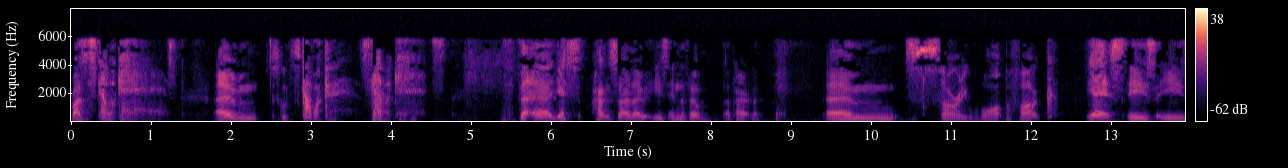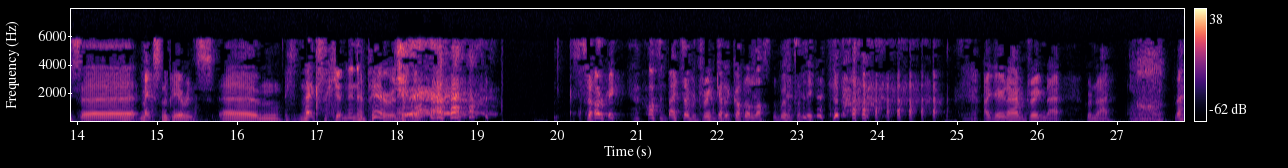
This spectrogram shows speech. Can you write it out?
Rise of Skywalkers. Um, It's called Skywalker. Skywalkers. That, uh, yes, Han Solo is in the film apparently. Um, Sorry, what the fuck? yes, he's he's uh, Mexican appearance. Um, He's Mexican in appearance. Sorry, I was about to have a drink and I kind of lost the will to live. I'm going to have a drink now. Good night.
